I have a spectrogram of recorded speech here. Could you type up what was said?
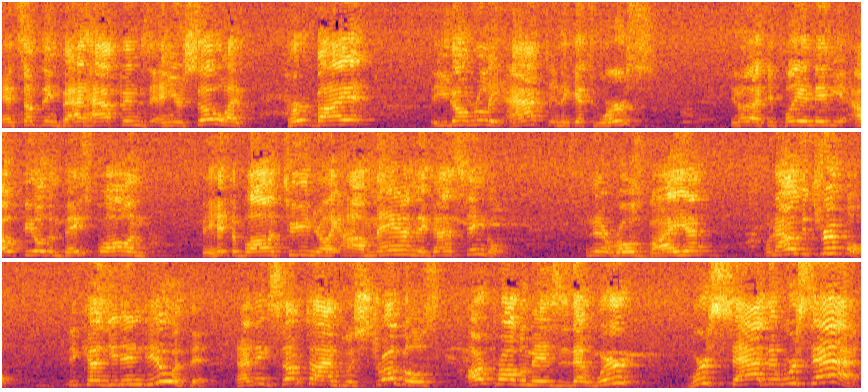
and something bad happens and you're so like hurt by it that you don't really act and it gets worse? You know, like you're playing maybe outfield in baseball and they hit the ball to you and you're like, oh man, they got a single. And then it rolls by you. Well, now it's a triple because you didn't deal with it. And I think sometimes with struggles, our problem is, is that we're we're sad that we're sad.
